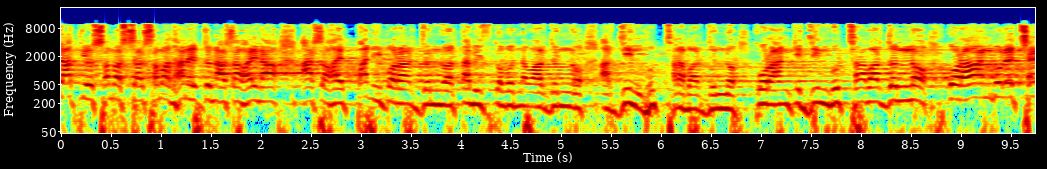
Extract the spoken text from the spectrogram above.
জাতীয় সমস্যার সমাধানের জন্য আসা হয় না, আসা হয় পানি পড়ার জন্য, আর তাবিজ কবর নেওয়ার জন্য, আর জিন ভূত ছাড়াবার জন্য। কোরআনকে জিন ভূত ছাড়াবার জন্য? কোরআন বলেছে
